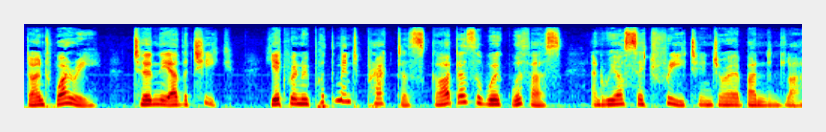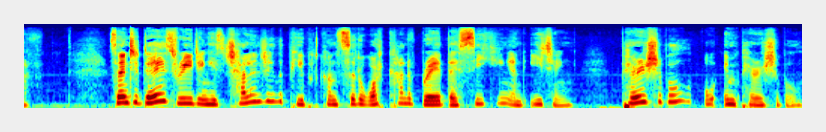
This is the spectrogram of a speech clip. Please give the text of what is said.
Don't worry turn the other cheek. Yet when we put them into practice, God does the work with us and we are set free to enjoy abundant life. So in today's reading, he's challenging the people to consider what kind of bread they're seeking and eating, perishable or imperishable.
